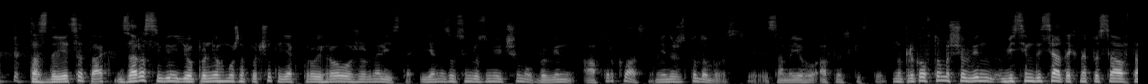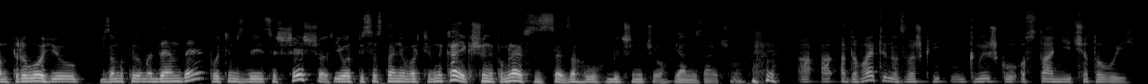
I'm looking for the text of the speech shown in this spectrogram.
Та здається, так. Зараз він його про нього можна почути як про ігрового журналіста. І я не зовсім розумію, чому, бо він автор класний. Мені дуже сподобалось е, саме його авторський стиль. Ну, прикол в тому, що він в 80-х написав там трилогію за мотивами ДНД, потім, здається, ще щось. І от після останнього вартівника, якщо не помиляюся, все заглух більше нічого. Я не знаю чому. А, а, а давай ти назвеш кні- книжку Останній чатовий.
